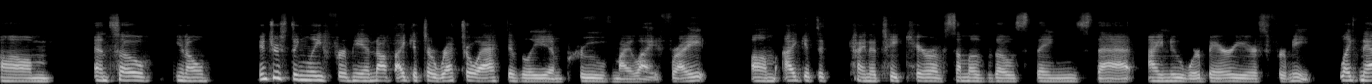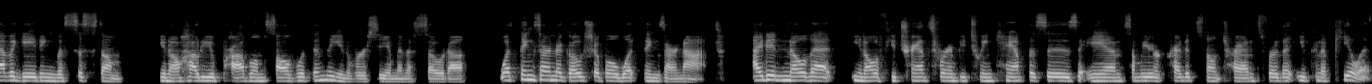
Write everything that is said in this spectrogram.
Um, and so, you know, interestingly for me enough, I get to retroactively improve my life, right? Um, I get to kind of take care of some of those things that I knew were barriers for me, like navigating the system. You know, how do you problem solve within the University of Minnesota? What things are negotiable, what things are not? I didn't know that, you know, if you transfer in between campuses and some of your credits don't transfer, that you can appeal it.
